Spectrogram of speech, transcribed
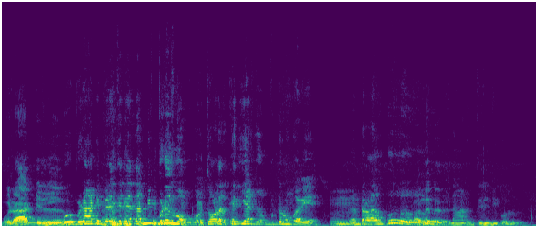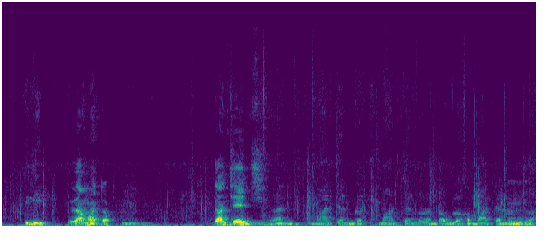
விடாட்டில் வி- விடாட்டி பிரச்சனை தம்பி விடுங்க. தோழர் கரியாக்க விட்டுருங்க அவையே. என்ற அளவுக்கு. நாடு திரும்பி கொள்ளுது. இல்லையே? இதான் மாற்றம். இதான் சேஞ்ச் மாற்றங்கள். மாற்றங்கள் என்ற உலக மாற்றங்கள் இதுதான்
